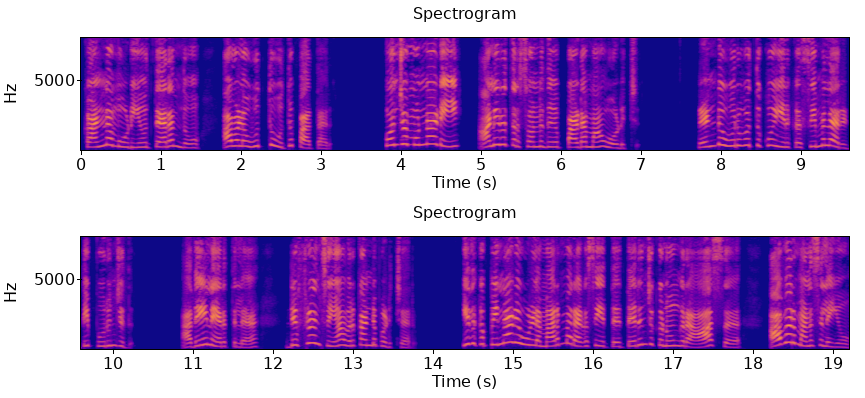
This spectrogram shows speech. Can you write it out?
கண்ணை மூடியும் திறந்தும் அவளை உத்து உத்து பார்த்தாரு. கொஞ்சம் முன்னாடி அனிருத்தர் சொன்னது படமா ஓடுச்சு. ரெண்டு உருவத்துக்கும் இருக்க சிமிலாரிட்டி புரிஞ்சுது. அதே நேரத்துல டிஃப்ரென்ஸையும் அவர் கண்டுபிடிச்சாரு. இதுக்கு பின்னாடி உள்ள மர்ம ரகசியத்தை தெரிஞ்சுக்கணுங்கிற ஆசை அவர் மனசுலயும்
